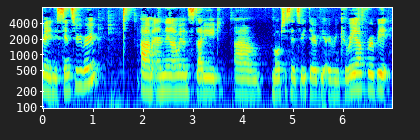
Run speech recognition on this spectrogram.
creating this sensory room. Um, and then I went and studied um, multisensory therapy over in Korea for a bit.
